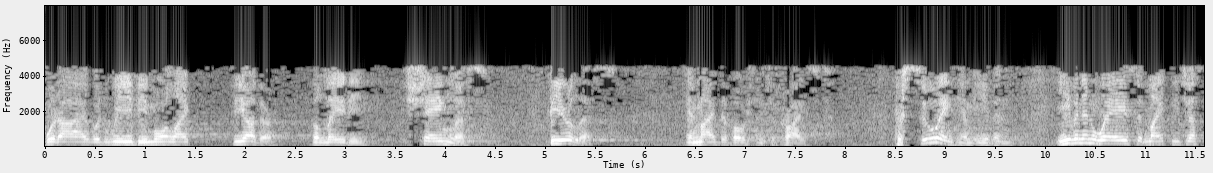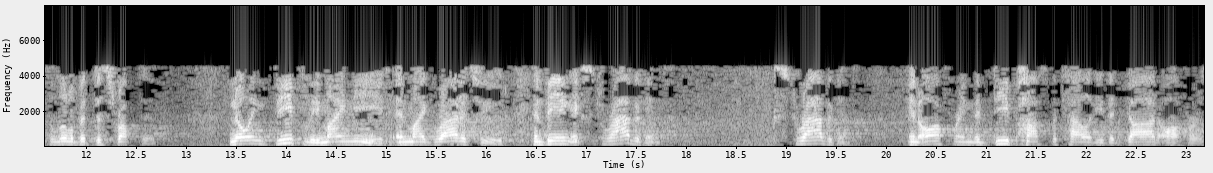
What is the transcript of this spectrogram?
would I, would we be more like the other, the lady, shameless, fearless in my devotion to Christ, pursuing Him even, even in ways that might be just a little bit disruptive, knowing deeply my need and my gratitude, and being extravagant, extravagant in offering the deep hospitality that God offers,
